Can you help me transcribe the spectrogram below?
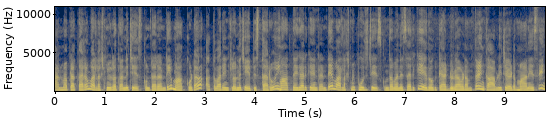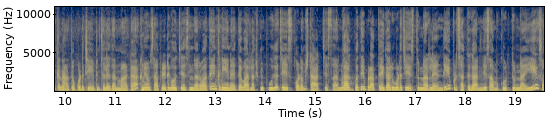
ఆన్మ ప్రకారం వరలక్ష్మి వ్రతాన్ని చేసుకుంటారండి. మాకు కూడా అత్తవారి ఇంట్లోనే చేపిస్తారు. మా అత్తయ్య గారికి ఏంటంటే వరలక్ష్మి పూజ చేసుకుందాం అనేసరికి ఏదో ఒకటి అడ్డు రావడంతో ఇంకా ఆవిడ చేయడం మానేసి ఇంకా నాతో కూడా చేయించలేదన్నమాట. మేము సపరేట్గా వచ్చేసిన తర్వాత ఇంకా నేనైతే వరలక్ష్మి పూజ చేసుకోవడం స్టార్ట్ చేశాను. కాకపోతే ఇప్పుడు అత్తయ్య గారు కూడా చేస్తున్నారులేండి. ఇప్పుడు చక్కగా అన్ని సమకూరుతున్నాయి. సో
